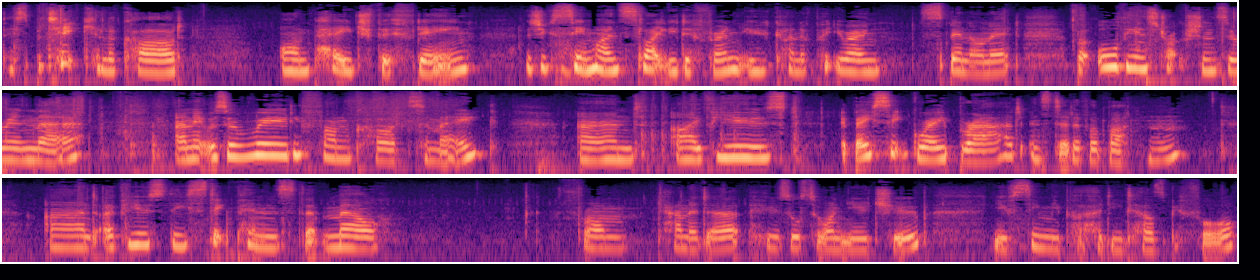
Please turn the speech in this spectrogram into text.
this particular card on page 15. As you can see, mine's slightly different. You kind of put your own spin on it, but all the instructions are in there. And it was a really fun card to make. And I've used a basic grey brad instead of a button. And I've used the stick pins that Mel from Canada, who's also on YouTube, you've seen me put her details before.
